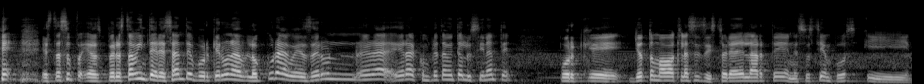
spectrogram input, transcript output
Está super, pero estaba interesante porque era una locura, güey. Era, un, era, era, completamente alucinante. Porque yo tomaba clases de historia del arte en esos tiempos y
